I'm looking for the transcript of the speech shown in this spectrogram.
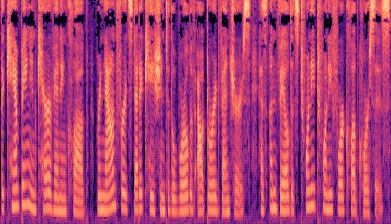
the Camping and Caravanning Club, renowned for its dedication to the world of outdoor adventures, has unveiled its 2024 club courses.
